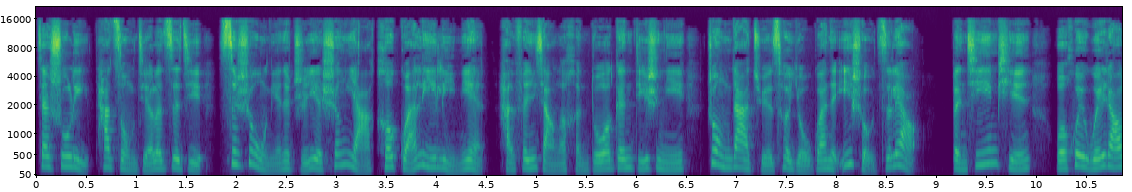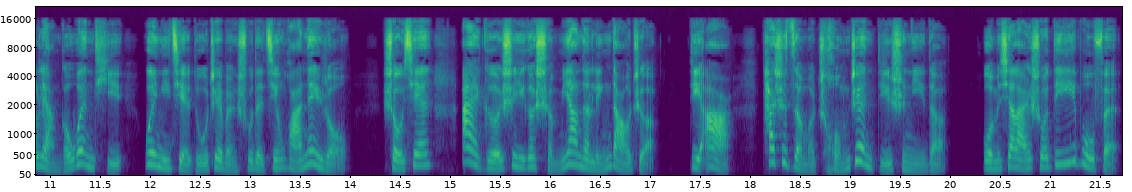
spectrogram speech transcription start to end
在书里，他总结了自己四十五年的职业生涯和管理理念，还分享了很多跟迪士尼重大决策有关的一手资料。本期音频我会围绕两个问题为你解读这本书的精华内容。首先，艾格是一个什么样的领导者？第二，他是怎么重振迪士尼的？我们先来说第一部分，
